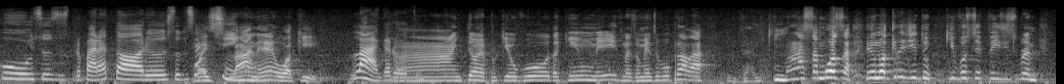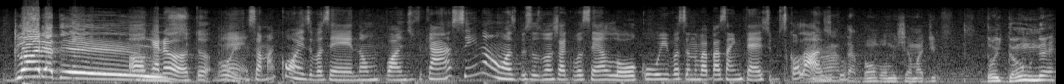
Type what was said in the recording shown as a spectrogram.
cursos, os preparatórios, tudo Mas certinho. lá, né, ou aqui? Lá, garoto. Ah, então é porque eu vou daqui a um mês, mais ou menos, eu vou pra lá. E daí, que massa, moça! Eu não acredito que você fez isso pra mim. Glória a Deus! Ó, garoto, Oi. é só uma coisa, você não pode ficar assim, não. As pessoas vão achar que você é louco e você não vai passar em teste Ah, psicológico. tá bom, vão me chamar de doidão, né?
